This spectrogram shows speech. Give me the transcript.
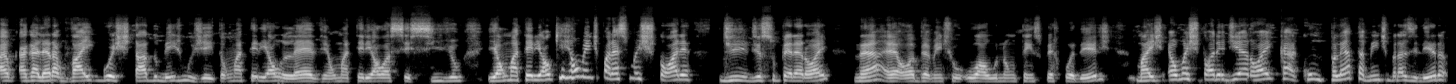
a, a galera vai gostar do mesmo jeito. É um material leve, é um material acessível e é um material que realmente parece uma história de, de super-herói, né? É, obviamente o, o AU não tem superpoderes, mas é uma história de herói, cara, completamente brasileira,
